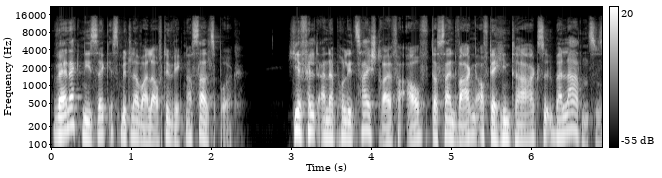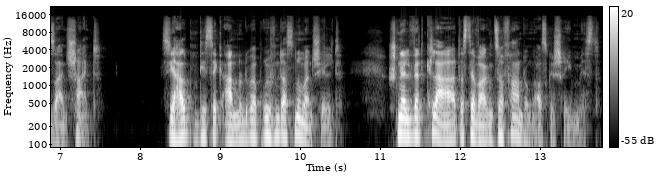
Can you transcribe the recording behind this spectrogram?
Werner Kniesek ist mittlerweile auf dem Weg nach Salzburg. Hier fällt einer Polizeistreife auf, dass sein Wagen auf der Hinterachse überladen zu sein scheint. Sie halten Kniesek an und überprüfen das Nummernschild. Schnell wird klar, dass der Wagen zur Fahndung ausgeschrieben ist.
